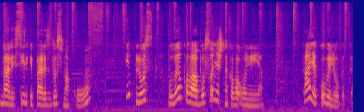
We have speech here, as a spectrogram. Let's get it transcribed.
Далі сіль і перець до смаку. І плюс оливкова або соняшникова олія, та яку ви любите.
